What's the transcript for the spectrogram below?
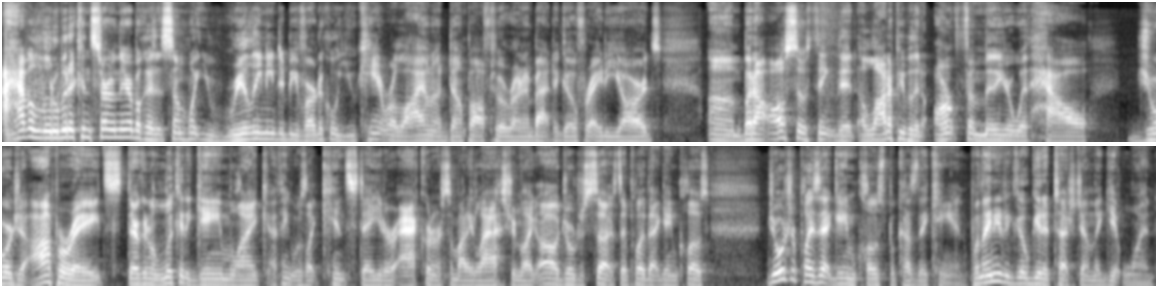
I have a little bit of concern there because at some point you really need to be vertical. You can't rely on a dump off to a running back to go for 80 yards. Um, but I also think that a lot of people that aren't familiar with how Georgia operates, they're going to look at a game like I think it was like Kent State or Akron or somebody last year, like, oh, Georgia sucks. They played that game close. Georgia plays that game close because they can. When they need to go get a touchdown, they get one.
